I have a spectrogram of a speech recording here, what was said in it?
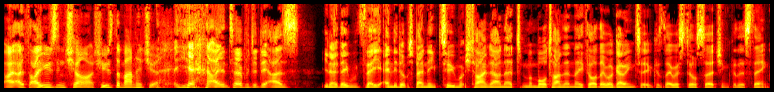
I, I, I who's in charge? Who's the manager? yeah, I interpreted it as you know they they ended up spending too much time down there, more time than they thought they were going to because they were still searching for this thing.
